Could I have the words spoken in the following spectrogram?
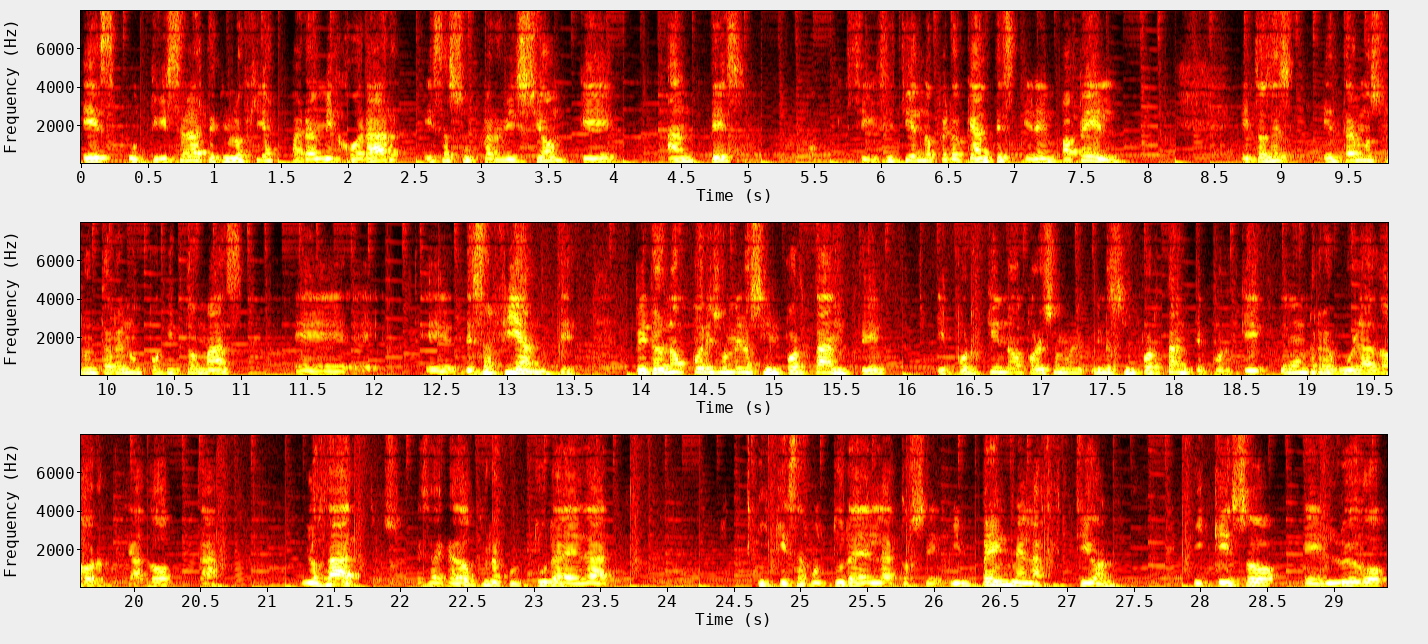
es, utilizar las tecnologías para mejorar esa supervisión que antes, sigue existiendo, pero que antes era en papel. Entonces entramos en un terreno un poquito más eh, eh, desafiante, pero no por eso menos importante. ¿Y por qué no por eso menos importante? Porque un regulador que adopta los datos, o sea, que adopta una cultura de datos, y que esa cultura del dato se impregna en la gestión y que eso eh, luego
